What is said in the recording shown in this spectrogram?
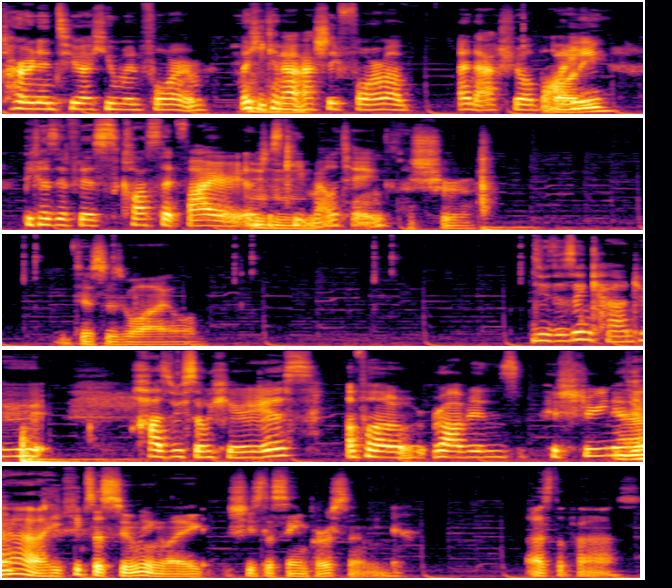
turn into a human form. Like he cannot actually form a, an actual body, Mm-hmm. Body? because if it's constant fire, it'll just keep Mhm. melting. That's true. This is wild. Dude, this encounter has me so curious about Robin's history now. Yeah, he keeps assuming like she's the same person as the past.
